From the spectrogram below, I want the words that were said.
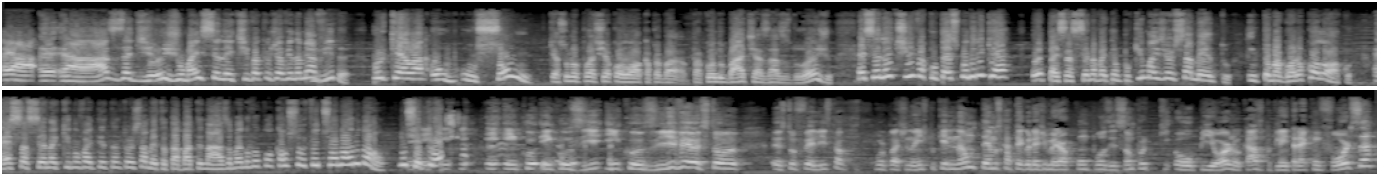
É a, é- é a asa de anjo mais seletiva que eu já vi na minha vida. Porque ela, o, o som que a sonoplastia coloca pra quando bate as asas do anjo é seletivo, acontece quando ele quer. Opa, essa cena vai ter um pouquinho mais de orçamento. Então agora eu coloco. Essa cena aqui não vai ter tanto orçamento. Tá batendo na asa, mas não vou colocar o seu efeito sonoro, não. Não sou trouxa. I- i- inclu- inclusive, inclusive, eu estou, eu estou feliz pra, por Platinum End porque não temos categoria de melhor composição, porque, ou pior no caso, porque ele entrega com força,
